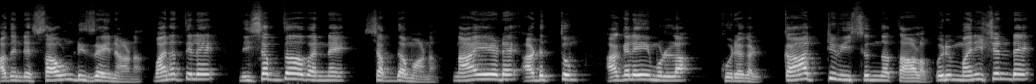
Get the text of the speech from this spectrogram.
അതിന്റെ സൗണ്ട് ഡിസൈനാണ്. വനത്തിലെ നിശബ്ദത തന്നെ ശബ്ദമാണ്. നായയുടെ അടുത്തും അകലെയുമുള്ള കുരകൾ കാറ്റ് വീശുന്ന താളം ഒരു മനുഷ്യന്റെ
